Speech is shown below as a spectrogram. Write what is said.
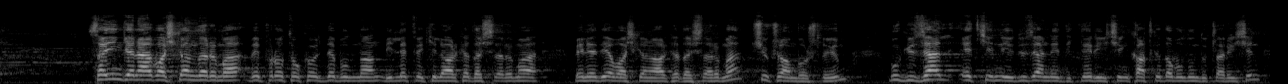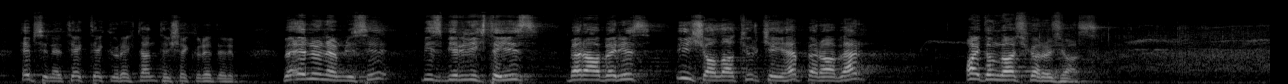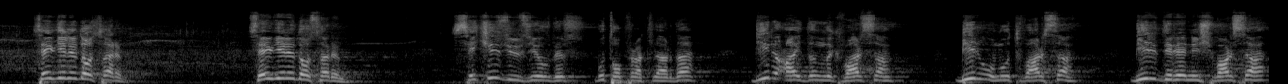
sayın genel başkanlarıma ve protokolde bulunan milletvekili arkadaşlarıma, belediye başkanı arkadaşlarıma şükran borçluyum. Bu güzel etkinliği düzenledikleri için, katkıda bulundukları için hepsine tek tek yürekten teşekkür ederim. Ve en önemlisi biz birlikteyiz, beraberiz. İnşallah Türkiye'yi hep beraber aydınlığa çıkaracağız. Sevgili dostlarım, sevgili dostlarım, 800 yıldır bu topraklarda bir aydınlık varsa, bir umut varsa, bir direniş varsa,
